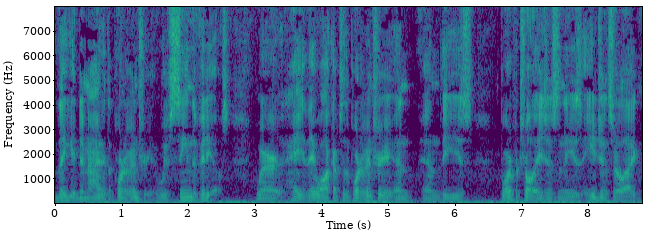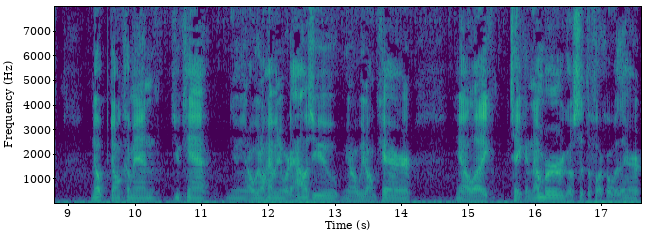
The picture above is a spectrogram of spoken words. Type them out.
they get denied at the port of entry. We've seen the videos where, hey, they walk up to the port of entry and and these border patrol agents and these agents are like, "Nope, don't come in. You can't. You, you know, we don't have anywhere to house you. You know, we don't care. You know, like." take a number, go sit the fuck over there.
